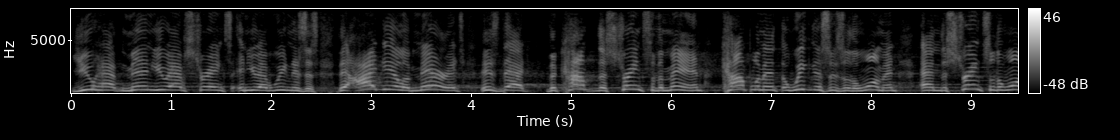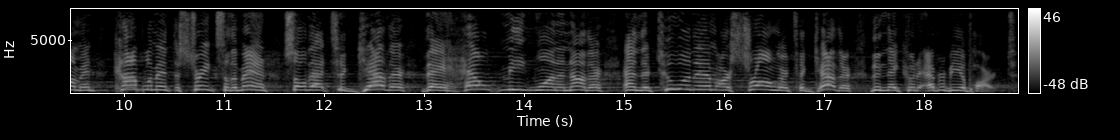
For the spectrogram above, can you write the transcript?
You have men, you have strengths and you have weaknesses. The ideal of marriage is that the, comp- the strengths of the man complement the weaknesses of the woman, and the strengths of the woman complement the strengths of the man, so that together they help meet one another, and the two of them are stronger together than they could ever be apart.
